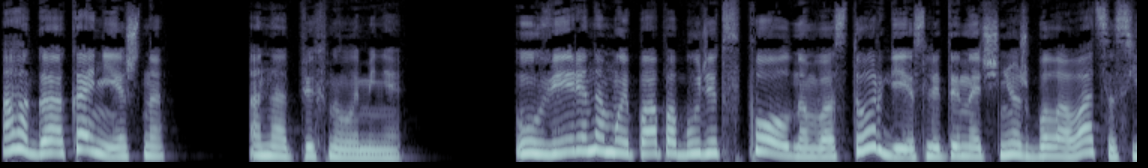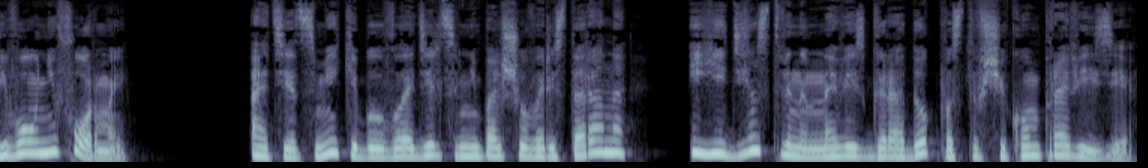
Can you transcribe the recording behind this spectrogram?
«Ага, конечно». Она отпихнула меня. Уверена, мой папа будет в полном восторге, если ты начнешь баловаться с его униформой. Отец Мики был владельцем небольшого ресторана и единственным на весь городок поставщиком провизии.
